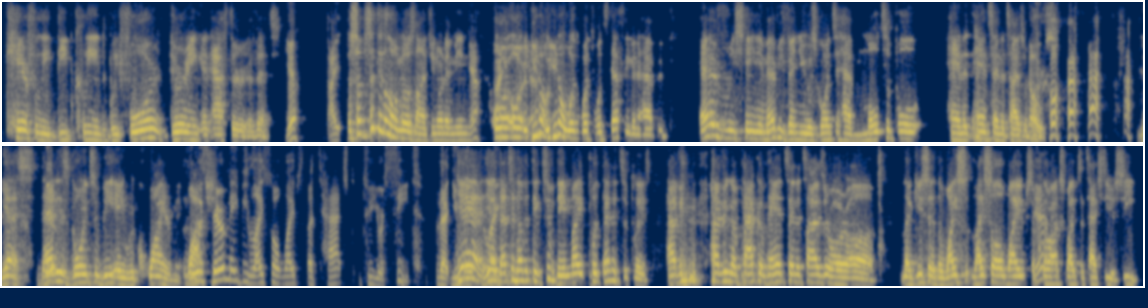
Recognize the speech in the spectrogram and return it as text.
carefully deep cleaned before, during, and after events. Yeah. I- so some, something along those lines. You know what I mean? Yeah. Or I- or yeah. you know you know what, what what's definitely going to happen. Every stadium, every venue is going to have multiple hand hand sanitizer oh. posts. yes, that is going to be a requirement. Watch. there may be Lysol wipes attached to your seat that you. yeah, may, yeah, like- that's another thing too. They might put that into place. Having having a pack of hand sanitizer or uh, like you said, the Lys- Lysol wipes or Yeah. Clorox wipes attached to your seat.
